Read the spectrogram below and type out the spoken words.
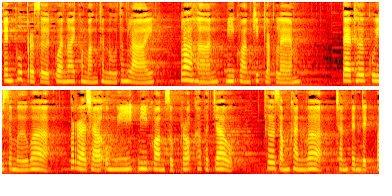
เป็นผู้ประเสริฐกว่านายขมังธนูทั้งหลาย กล้าหาญมีความคิดหลักแหลม แต่เธอคุยเสมอว่า พระราชาองค์นี้มีความสุขเพราะข้าพเจ้า เธอสำคัญว่าฉันเป็นเด็กไป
